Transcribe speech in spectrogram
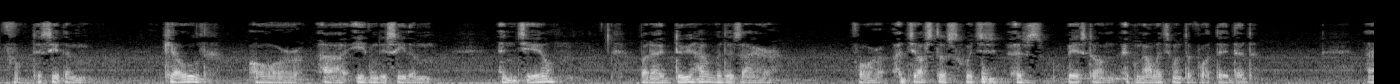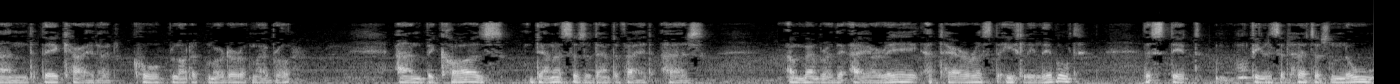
for, to see them killed or uh, even to see them in jail. But I do have a desire for a justice which is based on acknowledgement of what they did. And they carried out cold blooded murder of my brother. And because Dennis is identified as a member of the IRA, a terrorist, easily labelled, the state feels it has no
